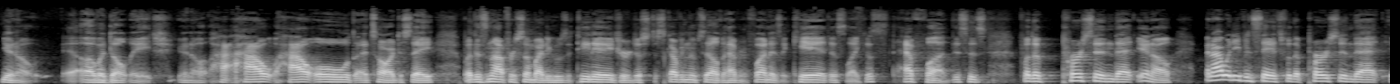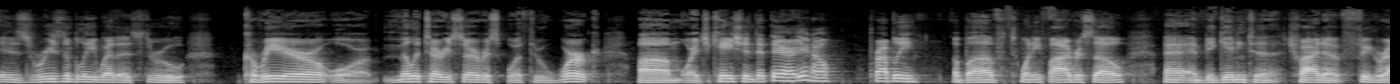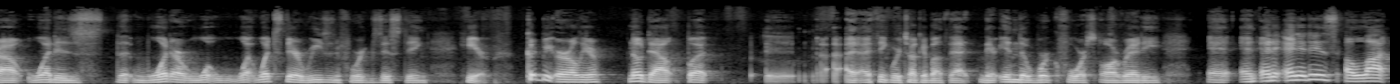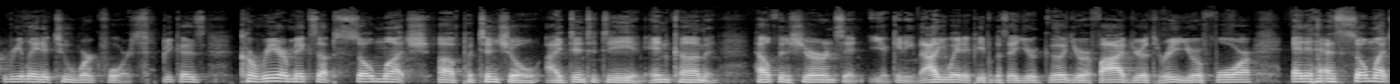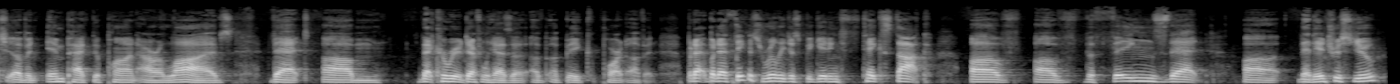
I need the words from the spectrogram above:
you know, of adult age. You know, how how old it's hard to say, but it's not for somebody who's a teenager just discovering themselves and having fun as a kid. It's like just have fun. This is for the person that you know, and I would even say it's for the person that is reasonably, whether it's through career or military service or through work um, or education, that they're you know probably above twenty five or so, uh, and beginning to try to figure out what is that what are what, what what's their reason for existing here? Could be earlier, no doubt, but uh, I, I, think we're talking about that. They're in the workforce already, and, and and and it is a lot related to workforce because career makes up so much of potential identity and income and health insurance and you get evaluated people can say you're good you're a five you're a three you're a four and it has so much of an impact upon our lives that um, that career definitely has a, a, a, big part of it. But I, but I think it's really just beginning to take stock of of the things that uh, that interest you,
